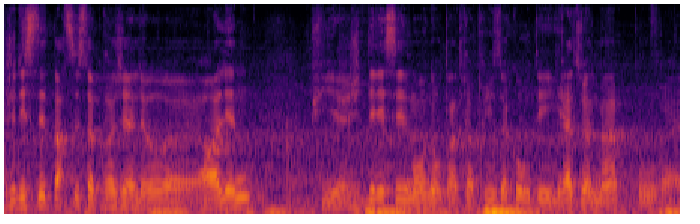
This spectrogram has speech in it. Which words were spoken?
j'ai décidé de partir ce projet-là euh, all-in. Puis, euh, j'ai délaissé mon autre entreprise de côté graduellement pour euh,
